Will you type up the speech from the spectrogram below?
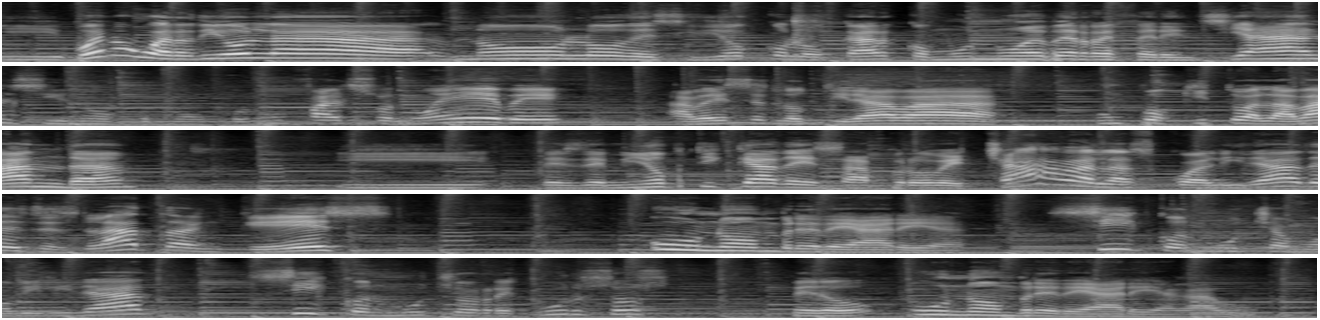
y bueno, Guardiola no lo decidió colocar como un 9 referencial, sino como, un falso 9. A veces lo tiraba un poquito a la banda. Y desde mi óptica desaprovechaba las cualidades de Zlatan, que es un hombre de área. Sí con mucha movilidad, sí con muchos recursos, pero un hombre de área, Gabo.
